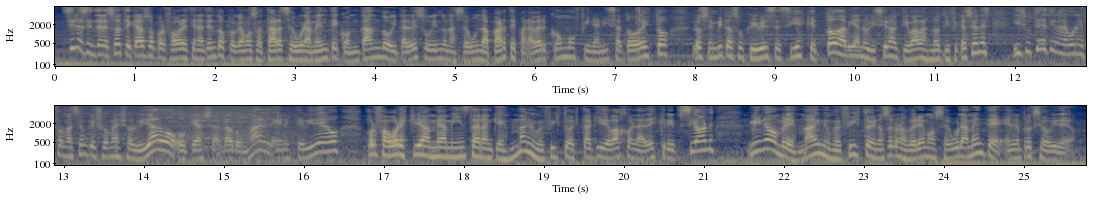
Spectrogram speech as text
Si les interesó este caso, por favor estén atentos porque vamos a estar seguramente contando y tal vez subiendo una segunda parte para ver cómo finaliza todo esto. Los invito a suscribirse si es que todavía no lo hicieron, activar las notificaciones. Y si ustedes tienen alguna información que yo me haya olvidado o que haya dado mal en este video, por favor escríbanme a mi Instagram que es Magnus Mephisto, está aquí debajo en la descripción. Mi nombre es Magnus Mephisto y nosotros nos veremos seguramente en el próximo video.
